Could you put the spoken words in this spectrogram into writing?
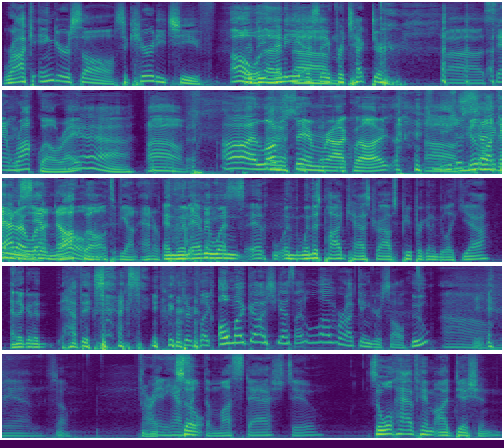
Rock Ingersoll, security chief. Oh, the uh, NESA um, protector. Uh, Sam Rockwell, right? yeah. Oh, oh, I love Sam Rockwell. I, oh, just good luck that, getting I would have Sam known. Rockwell to be on Enterprise. And when everyone, eh, when, when this podcast drops, people are going to be like, yeah. And they're going to have the exact same thing. They're like, oh my gosh, yes, I love Rock Ingersoll. Who? oh man, So, all right. and he has so, like the mustache too. so we'll have him audition.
